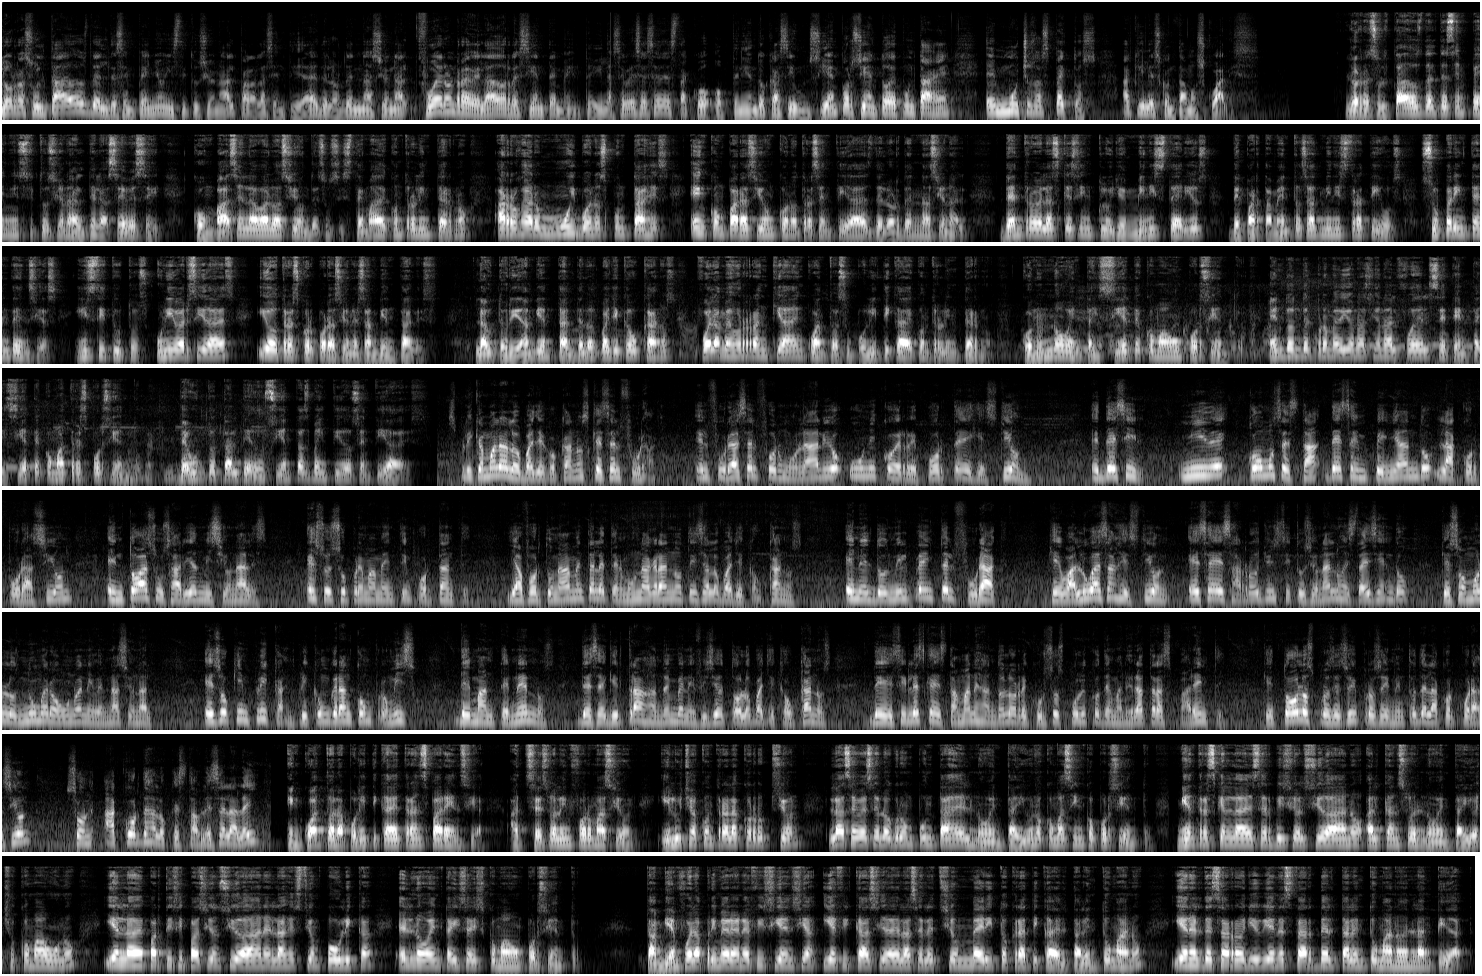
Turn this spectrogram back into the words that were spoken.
Los resultados del desempeño institucional para las entidades del orden nacional fueron revelados recientemente y la CBC se destacó obteniendo casi un 100% de puntaje en muchos aspectos. Aquí les contamos cuáles. Los resultados del desempeño institucional de la CBC, con base en la evaluación de su sistema de control interno, arrojaron muy buenos puntajes en comparación con otras entidades del orden nacional, dentro de las que se incluyen ministerios, departamentos administrativos, superintendencias, institutos, universidades y otras corporaciones ambientales. La Autoridad Ambiental de los Vallecaucanos fue la mejor ranqueada en cuanto a su política de control interno, con un 97,1%, en donde el promedio nacional fue del 77,3%, de un total de 222 entidades. Expliquémosle a los vallecaucanos qué es el FURAC. El FURAC es el formulario único de reporte de gestión, es decir, mide cómo se está desempeñando la corporación en todas sus áreas misionales. Eso es supremamente importante y afortunadamente le tenemos una gran noticia a los vallecaucanos. En el 2020 el FURAC, que evalúa esa gestión, ese desarrollo institucional, nos está diciendo que somos los número uno a nivel nacional. ¿Eso qué implica? Implica un gran compromiso de mantenernos, de seguir trabajando en beneficio de todos los vallecaucanos, de decirles que se están manejando los recursos públicos de manera transparente, que todos los procesos y procedimientos de la corporación son acordes a lo que establece la ley. En cuanto a la política de transparencia, acceso a la información y lucha contra la corrupción, la CBC logró un puntaje del 91,5%, mientras que en la de servicio al ciudadano alcanzó el 98,1% y en la de participación ciudadana en la gestión pública el 96,1%. También fue la primera en eficiencia y eficacia de la selección meritocrática del talento humano y en el desarrollo y bienestar del talento humano en la entidad.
